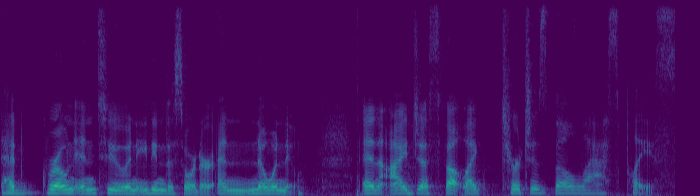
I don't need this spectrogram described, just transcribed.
had grown into an eating disorder, and no one knew. And I just felt like church is the last place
